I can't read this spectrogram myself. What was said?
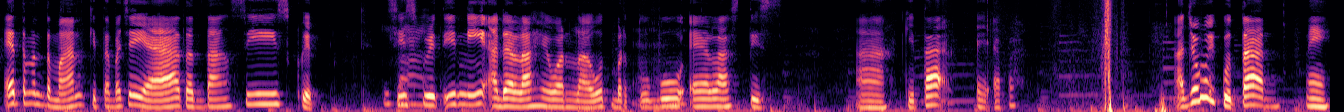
eh teman-teman, kita baca ya tentang si Squid. Si squid ini adalah hewan laut bertubuh elastis. Nah, kita eh apa? Ajo mau ikutan. Nih.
